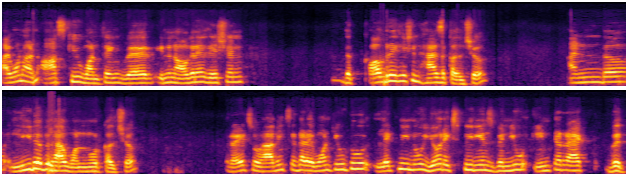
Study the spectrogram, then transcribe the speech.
I want to ask you one thing: where in an organization, the organization has a culture, and the leader will have one more culture, right? So, having said that, I want you to let me know your experience when you interact with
